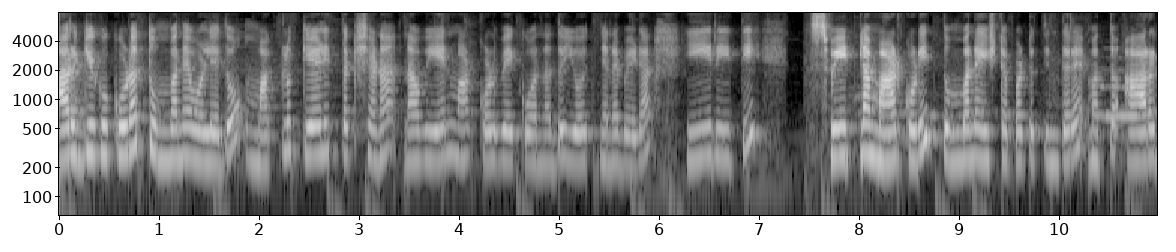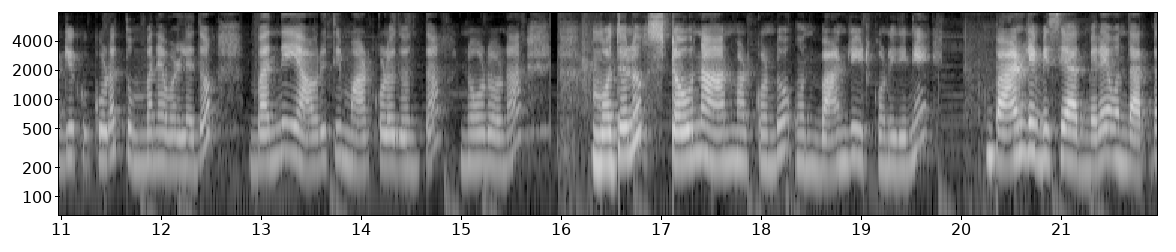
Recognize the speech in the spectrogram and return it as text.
ಆರೋಗ್ಯಕ್ಕೂ ಕೂಡ ತುಂಬಾ ಒಳ್ಳೆಯದು ಮಕ್ಕಳು ಕೇಳಿದ ತಕ್ಷಣ ನಾವು ಏನು ಮಾಡ್ಕೊಳ್ಬೇಕು ಅನ್ನೋದು ಯೋಚನೆ ಬೇಡ. ಈ ರೀತಿ ಸ್ವೀಟ್ನ ಮಾಡಿಕೊಡಿ ತುಂಬಾ ಇಷ್ಟಪಟ್ಟು ತಿಂತಾರೆ ಮತ್ತು ಆರೋಗ್ಯಕ್ಕೂ ಕೂಡ ತುಂಬಾ ಒಳ್ಳೆಯದು ಬನ್ನಿ ಯಾವ ರೀತಿ ಮಾಡ್ಕೊಳ್ಳೋದು ಅಂತ ನೋಡೋಣ. ಮೊದಲು ಸ್ಟೌವ್ನ ಆನ್ ಮಾಡಿಕೊಂಡು ಒಂದು ಬಾಣಲಿ ಇಟ್ಕೊಂಡಿದ್ದೀನಿ. ಬಾಣಲಿ ಬಿಸಿ ಆದಮೇಲೆ ಒಂದು ಅರ್ಧ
